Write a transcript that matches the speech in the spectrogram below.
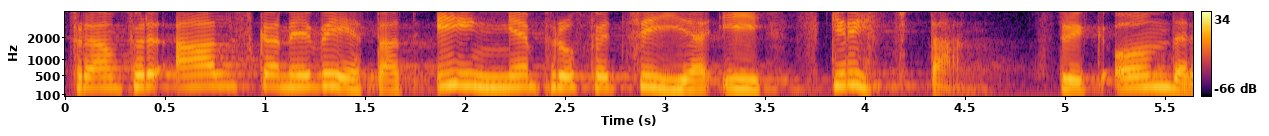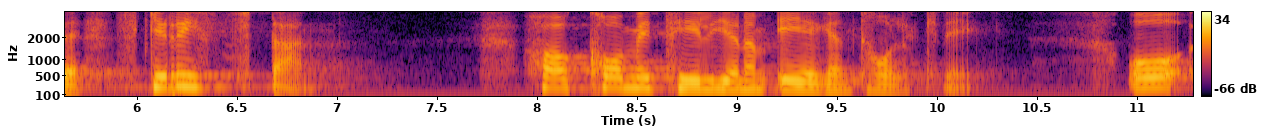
Framför allt ska ni veta att ingen profetia i skriften, stryk under det, skriften, har kommit till genom egen tolkning. Och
